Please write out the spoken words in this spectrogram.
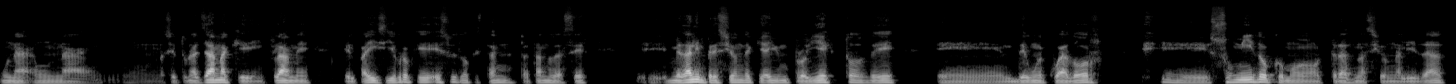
una, una, una, una llama que inflame el país. Y yo creo que eso es lo que están tratando de hacer. Eh, me da la impresión de que hay un proyecto de, eh, de un Ecuador eh, sumido como transnacionalidad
